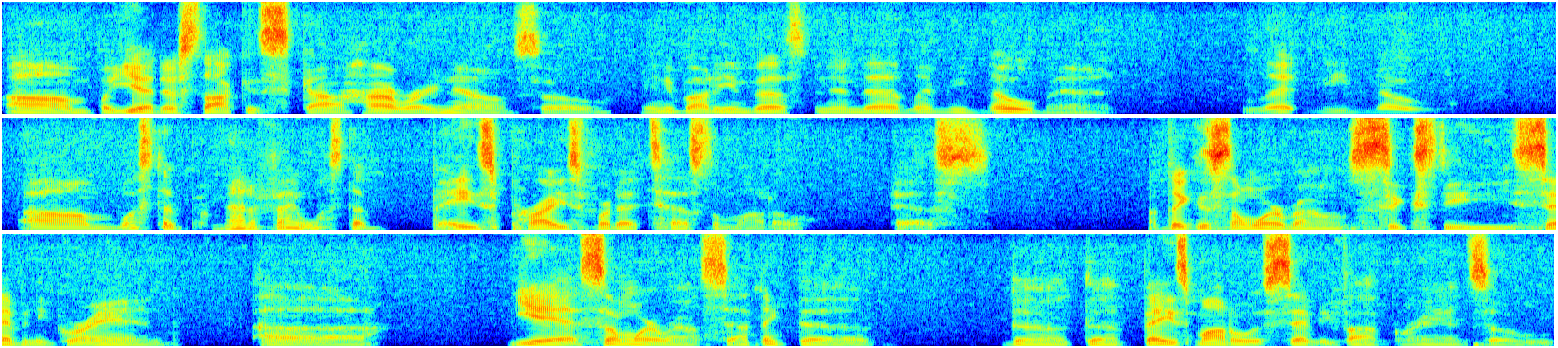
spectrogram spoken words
Um, but yeah, their stock is sky high right now. So anybody investing in that, let me know, man. Let me know. Um, what's the matter of fact? What's the base price for that Tesla Model S? I think it's somewhere around 60, 70 grand. Uh, yeah, somewhere around. I think the the the base model is 75 grand. So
